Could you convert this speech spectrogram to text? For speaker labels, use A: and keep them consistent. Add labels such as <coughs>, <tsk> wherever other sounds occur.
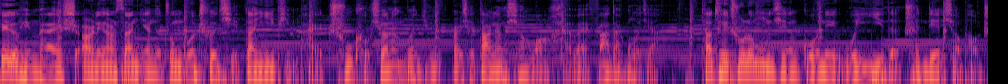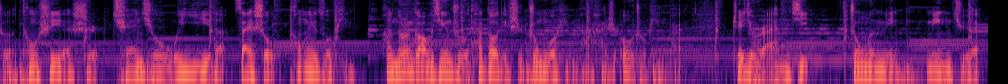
A: 这个品牌是二零二三年的中国车企单一品牌出口销量冠军，而且大量销往海外发达国家。它推出了目前国内唯一的纯电小跑车，同时也是全球唯一的在售同类作品。很多人搞不清楚它到底是中国品牌还是欧洲品牌，这就是 MG，中文名名爵。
